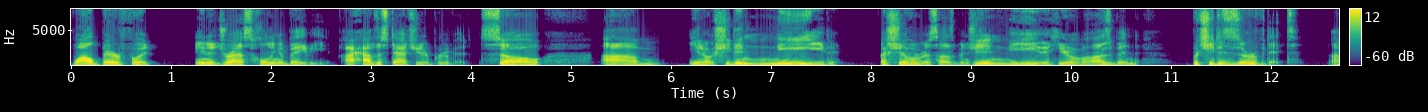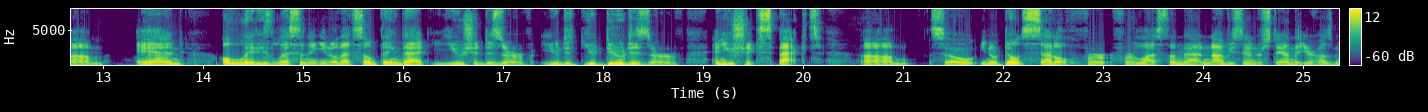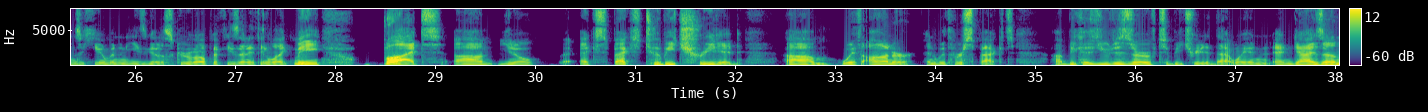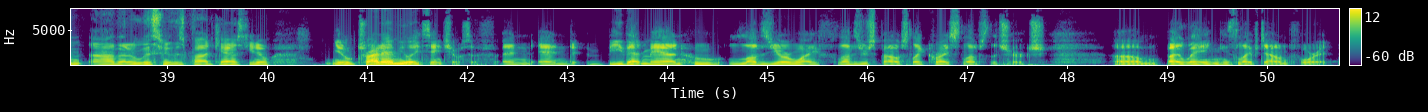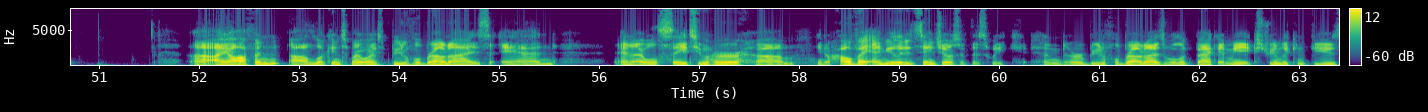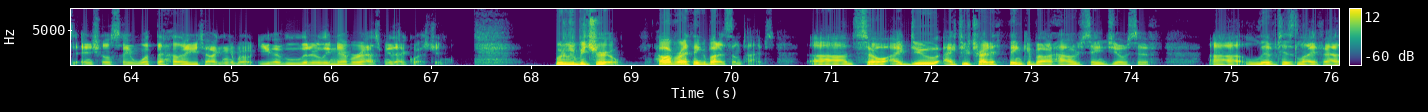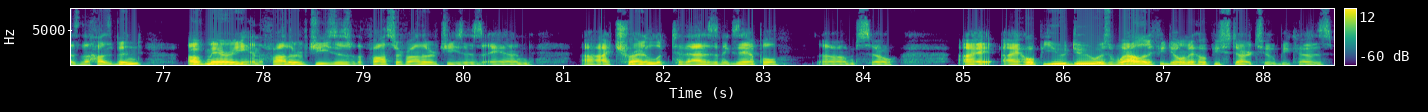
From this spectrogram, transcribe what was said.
while barefoot in a dress holding a baby. I have the statue to prove it. So, um, you know, she didn't need a chivalrous husband. She didn't need a hero of a husband, but she deserved it. Um, and all the ladies listening, you know, that's something that you should deserve. You do, you do deserve, and you should expect. Um, so you know, don't settle for for less than that. And obviously, understand that your husband's a human and he's gonna screw up if he's anything like me. But um, you know, expect to be treated um, with honor and with respect uh, because you deserve to be treated that way. And and guys on uh, that are listening to this podcast, you know, you know, try to emulate Saint Joseph and and be that man who loves your wife, loves your spouse like Christ loves the church, um, by laying his life down for it. Uh, I often uh, look into my wife's beautiful brown eyes and and I will say to her, um, you know, how have I emulated St. Joseph this week? And her beautiful brown eyes will look back at me extremely confused and she'll say, What the hell are you talking about? You have literally never asked me that question. Which would be true. However, I think about it sometimes. Um, so I do I do try to think about how St. Joseph uh, lived his life as the husband of Mary and the father of Jesus, or the foster father of Jesus, and uh, I try to look to that as an example. Um, so I I hope you do as well, and if you don't, I hope you start to because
